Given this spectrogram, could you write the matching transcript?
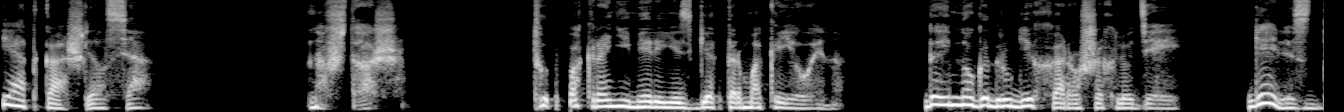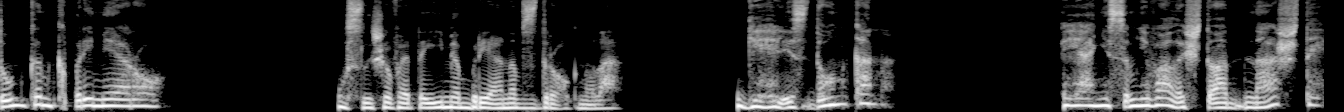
и откашлялся. «Ну что ж, тут, по крайней мере, есть Гектор Макьюин, да и много других хороших людей. Гелис Дункан, к примеру». Услышав это имя, Бриана вздрогнула. «Гелис Дункан?» Я не сомневалась, что однажды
